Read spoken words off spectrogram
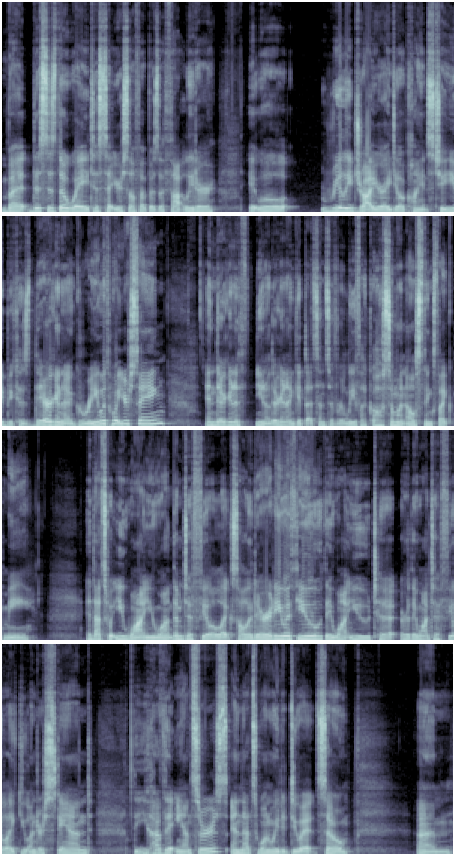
But this is the way to set yourself up as a thought leader. It will really draw your ideal clients to you because they're going to agree with what you're saying and they're going to you know they're going to get that sense of relief like oh someone else thinks like me. And that's what you want. You want them to feel like solidarity with you. They want you to or they want to feel like you understand that you have the answers and that's one way to do it. So um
